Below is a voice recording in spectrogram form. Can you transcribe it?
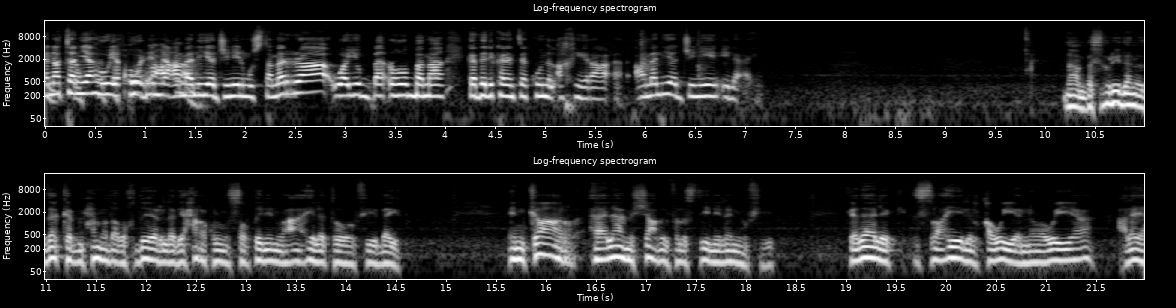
آه، نتنياهو يقول إن عملية جنين مستمرة وربما كذلك لن تكون الأخيرة. عملية جنين إلى أين؟ نعم بس أريد أن أذكر محمد أبو خضير الذي حرق المستوطنين وعائلته في بيته. إنكار آلام الشعب الفلسطيني لن يفيد. كذلك إسرائيل القوية النووية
